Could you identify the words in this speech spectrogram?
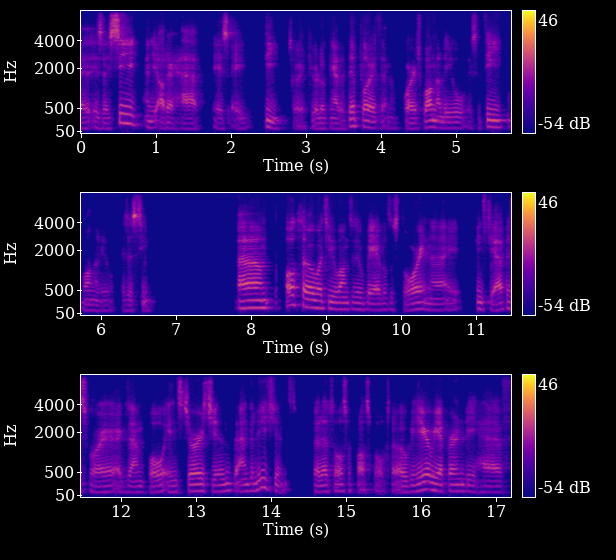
uh, is a C and the other half is a T. So if you're looking at a diploid, then of course one allele is a T, one allele is a C. Um, also, what you want to be able to store in a VCF is, for example, insertions and deletions. So that's also possible. So over here, we apparently have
